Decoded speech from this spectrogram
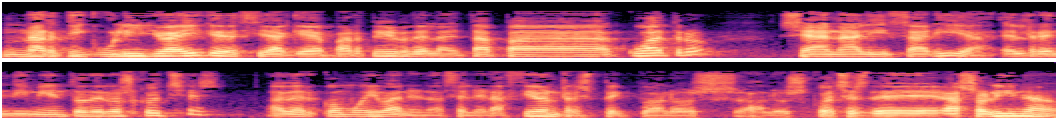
un articulillo ahí que decía que a partir de la etapa 4 se analizaría el rendimiento de los coches, a ver cómo iban en aceleración respecto a los, a los coches de gasolina,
